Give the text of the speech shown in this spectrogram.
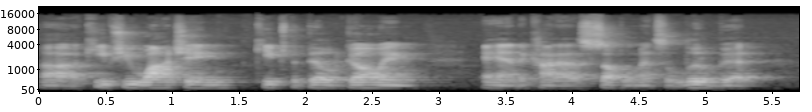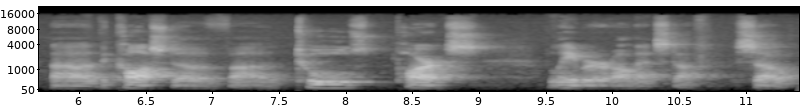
uh, keeps you watching, keeps the build going, and it kind of supplements a little bit uh, the cost of uh, tools, parts, labor, all that stuff. So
